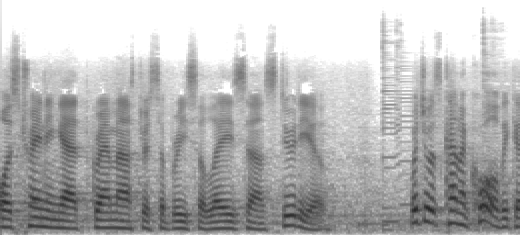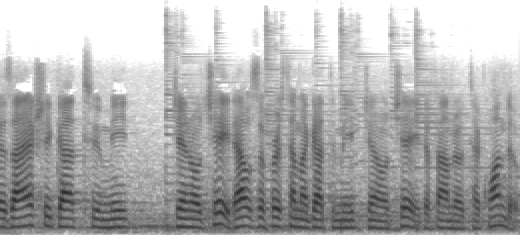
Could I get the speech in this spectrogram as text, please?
was training at Grandmaster Sabri Solei's uh, studio, which was kind of cool because I actually got to meet General Choi. That was the first time I got to meet General Choi, the founder of Taekwondo.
